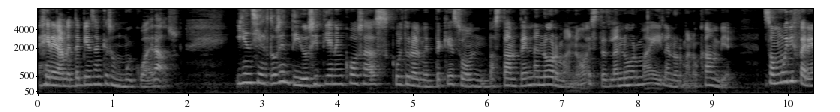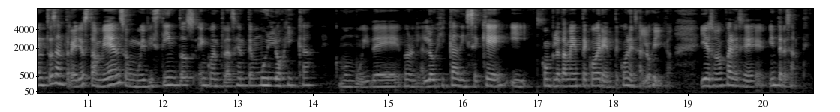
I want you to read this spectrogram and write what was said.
Generalmente piensan que son muy cuadrados. Y en cierto sentido sí tienen cosas culturalmente que son bastante en la norma, ¿no? Esta es la norma y la norma no cambia. Son muy diferentes entre ellos también, son muy distintos, encuentras gente muy lógica, como muy de, bueno, la lógica dice que y completamente coherente con esa lógica. Y eso me parece interesante.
